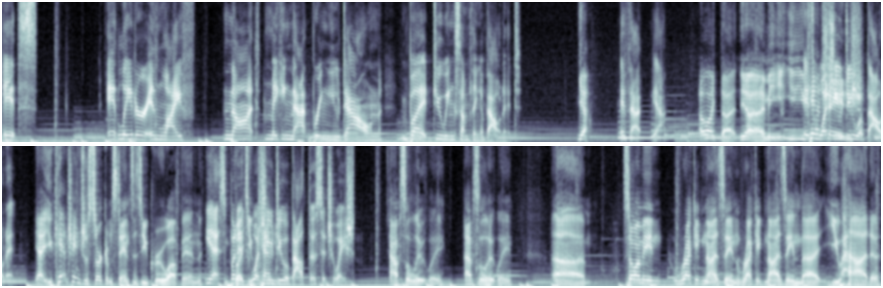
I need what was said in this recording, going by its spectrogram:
It's it later in life not making that bring you down, but doing something about it. Yeah. If that, yeah, I like that. Yeah, I mean, you, you it's can't It's what change. you do about it. yeah, you can't change the circumstances you grew up in. Yes, but, But it's you what you do about those situations. Absolutely, absolutely. Um, so I mean, recognizing recognizing that you had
